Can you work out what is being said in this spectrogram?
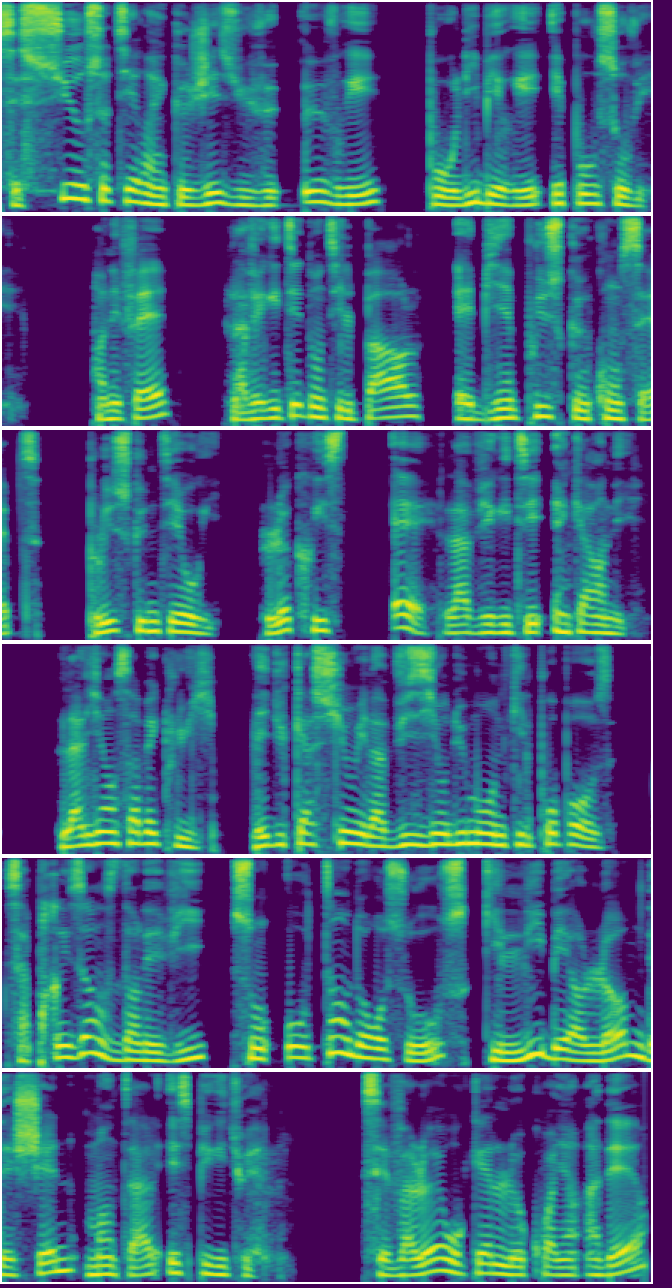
C'est sur ce terrain que Jésus veut œuvrer pour libérer et pour sauver. En effet, la vérité dont il parle est bien plus qu'un concept, plus qu'une théorie. Le Christ est la vérité incarnée. L'alliance avec lui, l'éducation et la vision du monde qu'il propose, sa présence dans les vies sont autant de ressources qui libèrent l'homme des chaînes mentales et spirituelles. Ces valeurs auxquelles le croyant adhère,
